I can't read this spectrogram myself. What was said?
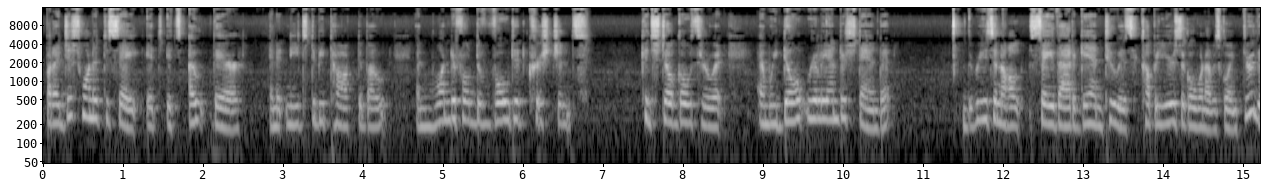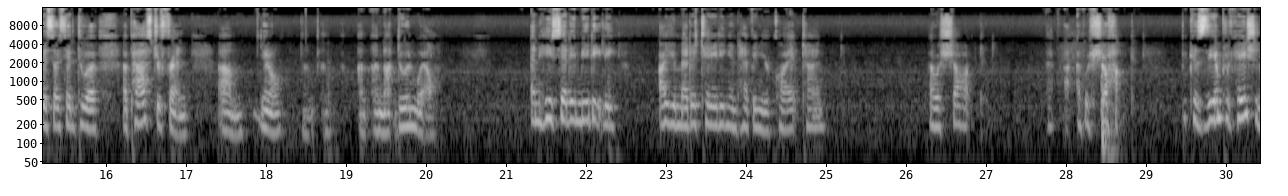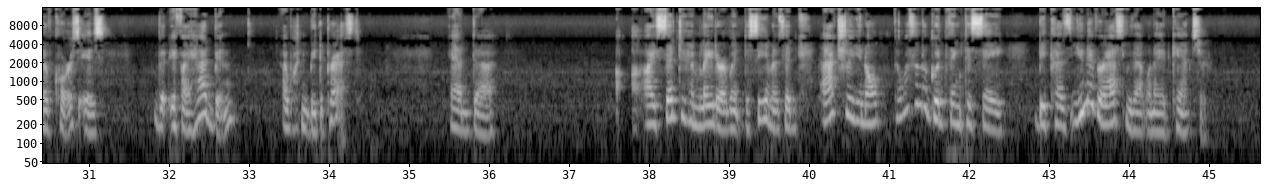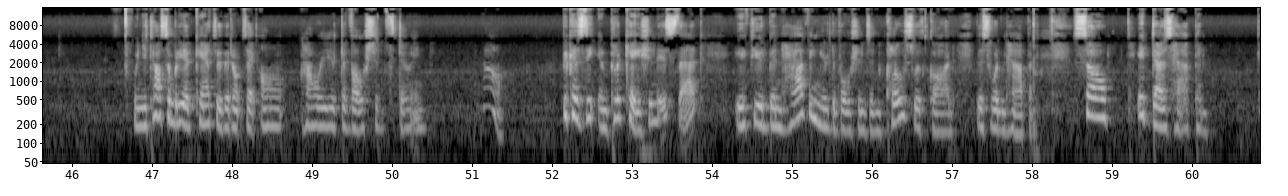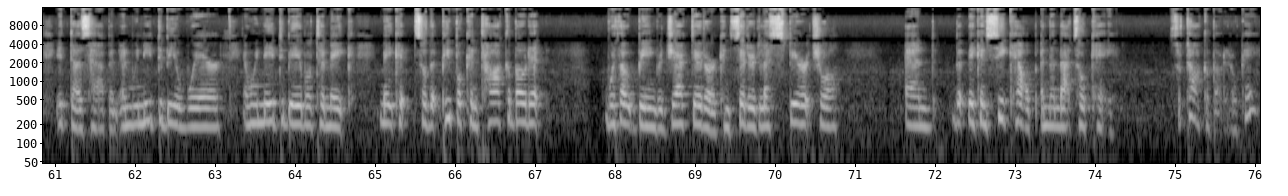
But I just wanted to say it, it's out there and it needs to be talked about and wonderful, devoted Christians can still go through it, and we don't really understand it. The reason I'll say that again, too, is a couple years ago when I was going through this, I said to a, a pastor friend, um, you know, I'm, I'm, I'm not doing well. And he said immediately, are you meditating and having your quiet time? I was shocked. I, I was shocked. Because the implication, of course, is that if I had been, I wouldn't be depressed. And uh, I said to him later, I went to see him, I said, actually, you know, that wasn't a good thing to say because you never asked me that when I had cancer. When you tell somebody you have cancer, they don't say, oh, how are your devotions doing? No, because the implication is that if you'd been having your devotions and close with God, this wouldn't happen. So it does happen. It does happen. And we need to be aware and we need to be able to make make it so that people can talk about it without being rejected or considered less spiritual and that they can seek help and then that's okay. So talk about it, okay?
